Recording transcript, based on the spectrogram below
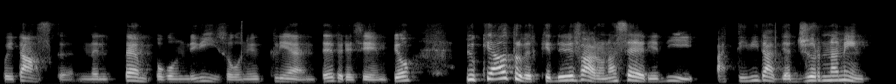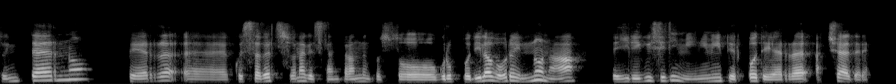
quei task nel tempo condiviso con il cliente, per esempio, più che altro perché deve fare una serie di attività di aggiornamento interno per eh, questa persona che sta entrando in questo gruppo di lavoro e non ha i requisiti minimi per poter accedere.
